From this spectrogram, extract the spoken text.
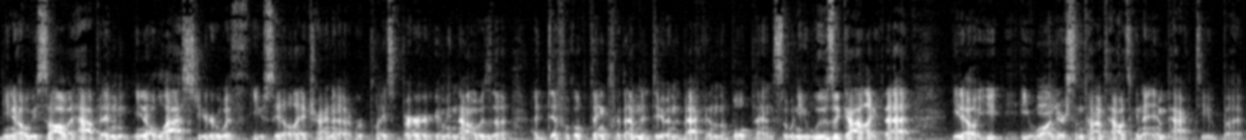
you know we saw what happened. You know last year with UCLA trying to replace Berg. I mean that was a, a difficult thing for them to do in the back end of the bullpen. So when you lose a guy like that, you know you you wonder sometimes how it's going to impact you. But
